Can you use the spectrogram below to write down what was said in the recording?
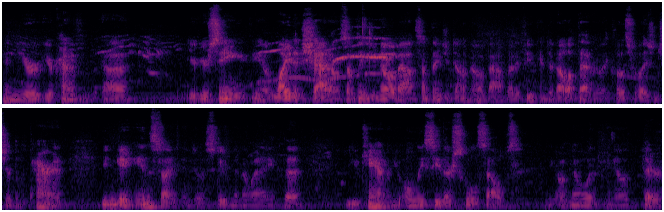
and you're you're kind of uh, you're, seeing you know light and shadow, some things you know about, some things you don't know about. But if you can develop that really close relationship with the parent, you can gain insight into a student in a way that you can when you only see their school selves. You don't know what you know their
